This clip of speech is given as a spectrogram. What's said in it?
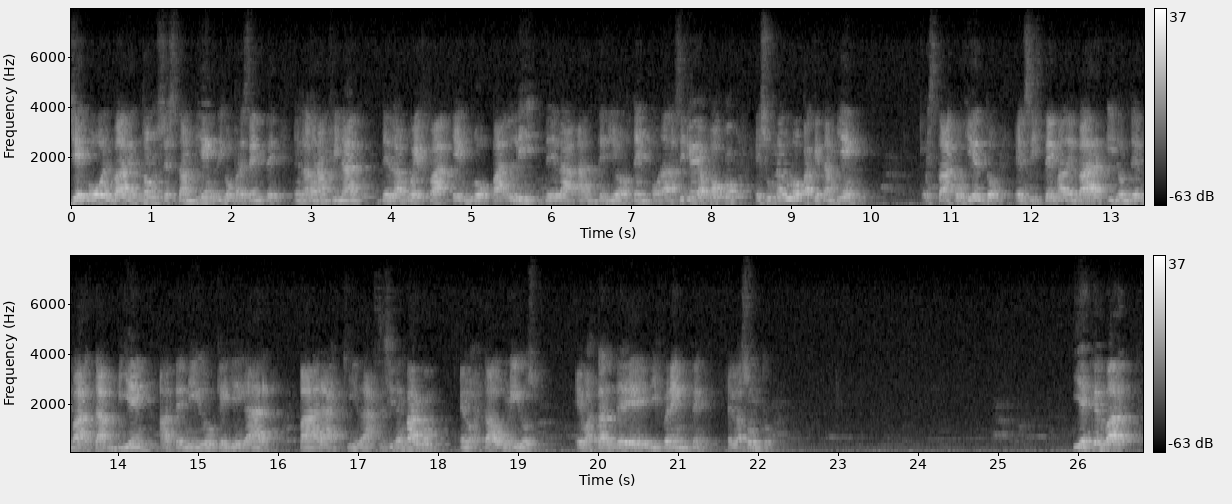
llegó el VAR entonces también, dijo presente en la gran final de la UEFA Europa League de la anterior temporada. Así que de a poco es una Europa que también está acogiendo el sistema del VAR y donde el VAR también ha tenido que llegar para quedarse. Sin embargo, en los Estados Unidos es bastante diferente el asunto. Y es que el VAR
